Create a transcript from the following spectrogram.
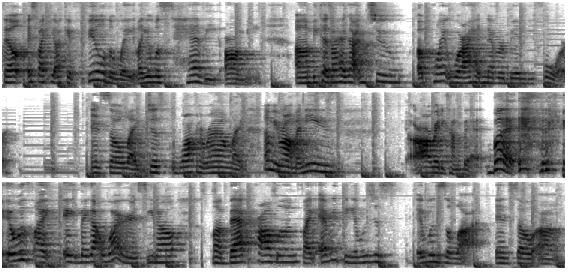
felt it's like I could feel the weight, like it was heavy on me, um, because I had gotten to a point where I had never been before, and so like just walking around, like don't be wrong, my knees are already kind of bad, but it was like it, they got worse, you know, my back problems, like everything. It was just it was a lot, and so um,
